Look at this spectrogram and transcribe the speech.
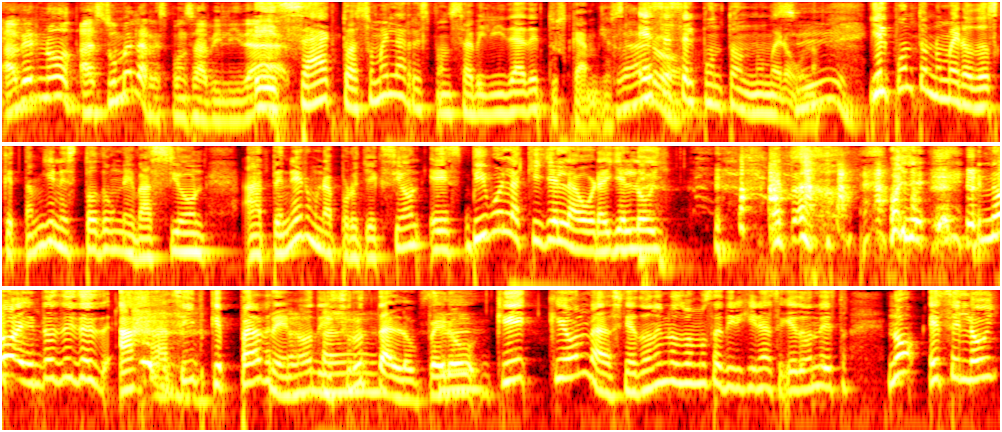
a ver, no, asume la responsabilidad. Exacto, asume la responsabilidad de tus cambios. Claro. Ese es el punto número Sí. uno. Y el punto número dos, que también es toda una evasión a tener una proyección, es vivo el aquí y el ahora y el hoy. Entonces, oye, no, entonces dices, ajá, sí, qué padre, ¿no? Disfrútalo, pero sí. ¿qué, ¿qué onda? ¿Hacia dónde nos vamos a dirigir? ¿Hacia dónde esto? No, es el hoy.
